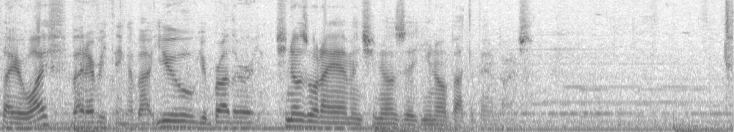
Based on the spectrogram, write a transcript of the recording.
About your wife? About everything. About you, your brother. She knows what I am, and she knows that you know about the vampires. Does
